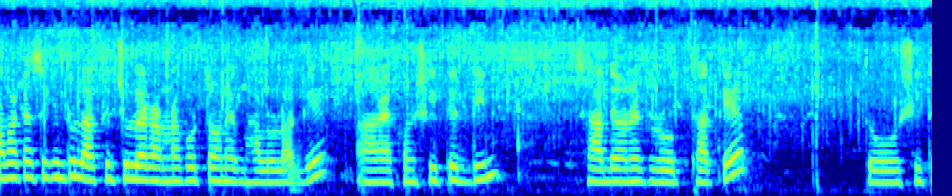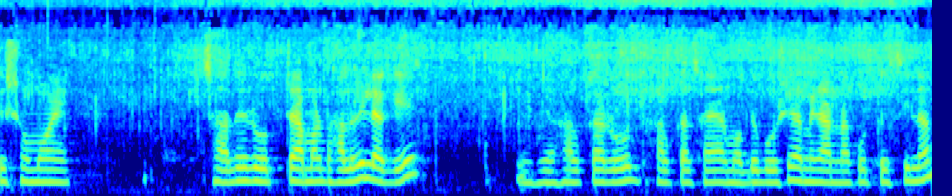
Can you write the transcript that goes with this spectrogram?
আমার কাছে কিন্তু লাকড়ির চুলায় রান্না করতে অনেক ভালো লাগে। আর এখন শীতের দিন, ছাদে অনেক রোদ থাকে। তো শীতের সময় ছাদের রোদটা আমার ভালোই লাগে। যে হালকা রোদ, হালকা ছায়ার মধ্যে বসে আমি রান্না করতেছিলাম।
